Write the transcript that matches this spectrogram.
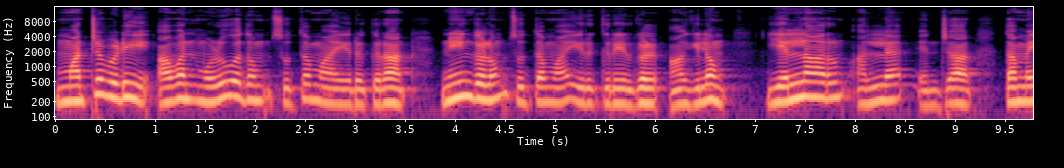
மற்றபடி அவன் முழுவதும் சுத்தமாயிருக்கிறான். நீங்களும் சுத்தமாய் இருக்கிறீர்கள் ஆகிலும் எல்லாரும் அல்ல என்றார். தம்மை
